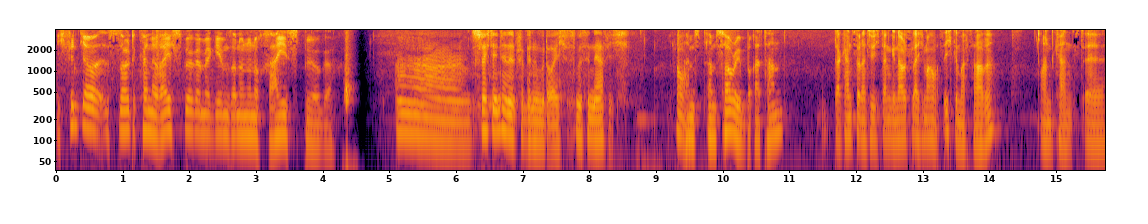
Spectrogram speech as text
Ich finde ja, es sollte keine Reichsbürger mehr geben, sondern nur noch Reichsbürger. Ah, schlechte Internetverbindung mit euch, ist ein bisschen nervig. Oh. I'm, I'm sorry, Bratan. Da kannst du natürlich dann genau das gleiche machen, was ich gemacht habe. Und kannst, äh,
